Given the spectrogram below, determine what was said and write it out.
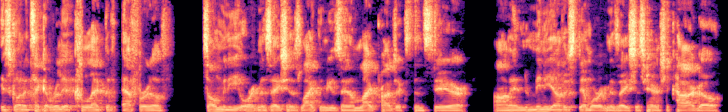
it's going to take a really a collective effort of so many organizations like the museum, like Project Sincere, um, and many other STEM organizations here in Chicago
